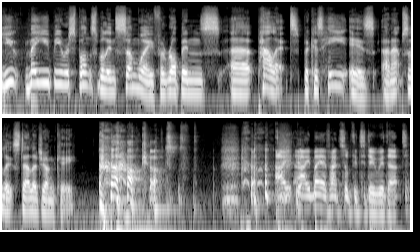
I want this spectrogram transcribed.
you may you be responsible in some way for Robin's uh, palate because he is an absolute Stella junkie. Oh, God. I, I may have had something to do with that.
